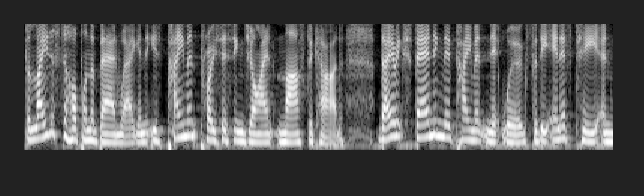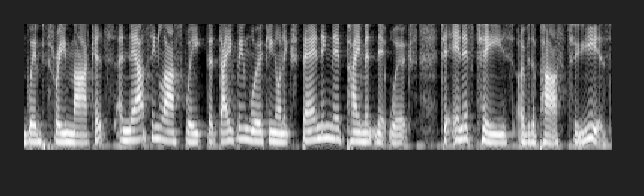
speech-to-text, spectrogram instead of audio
The latest to hop on the bandwagon is payment processing giant MasterCard. They are expanding their payment network for the NFT and Web3 markets, announcing last week that they've been working on expanding their payment networks to NFTs over the past two years.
